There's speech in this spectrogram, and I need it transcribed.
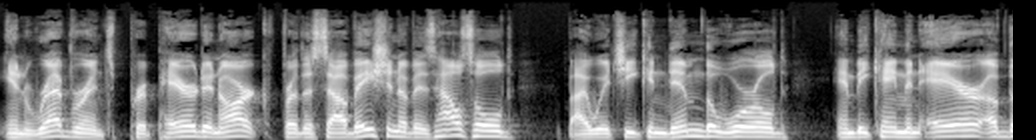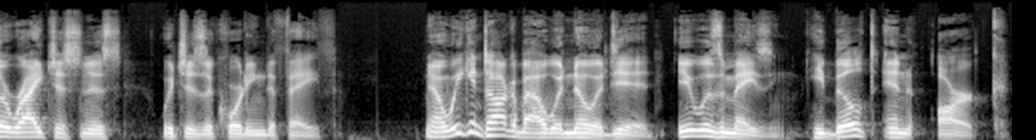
in reverence prepared an ark for the salvation of his household by which he condemned the world and became an heir of the righteousness which is according to faith. Now, we can talk about what Noah did. It was amazing. He built an ark,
